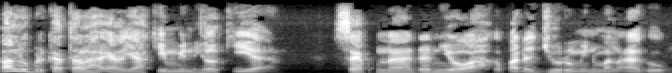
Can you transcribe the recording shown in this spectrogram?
Lalu berkatalah Eliakim bin Hilkia, Sepna, dan Yoah kepada juru minuman agung.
